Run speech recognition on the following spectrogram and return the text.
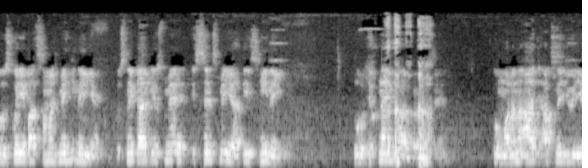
تو اس کو یہ بات سمجھ میں ہی نہیں آئی اس نے کہا کہ اس میں اس سینس میں یہ حدیث ہی نہیں ہے تو اتنا انکار کر دیتے ہیں تو مولانا آج آپ نے جو یہ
